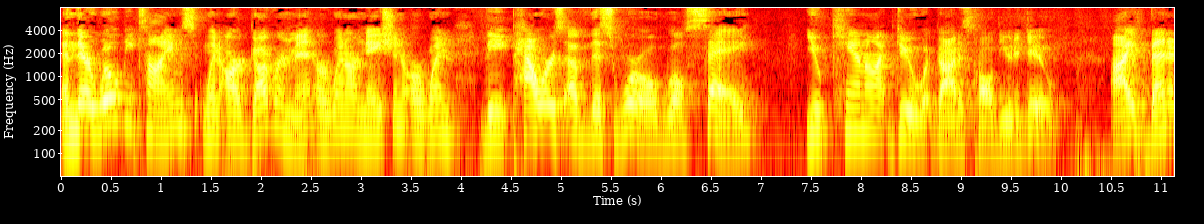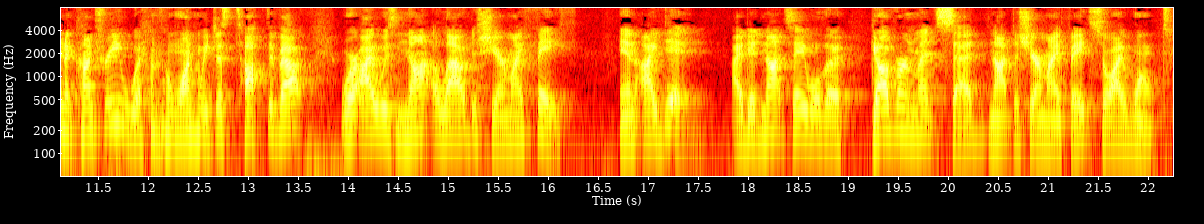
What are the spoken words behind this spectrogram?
And there will be times when our government or when our nation or when the powers of this world will say, you cannot do what God has called you to do. I've been in a country, where, the one we just talked about, where I was not allowed to share my faith. And I did. I did not say, well, the government said not to share my faith, so I won't.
